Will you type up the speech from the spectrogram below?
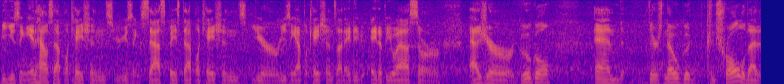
be using in-house applications, you're using SaaS-based applications, you're using applications on AWS or Azure or Google, and there's no good control of that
